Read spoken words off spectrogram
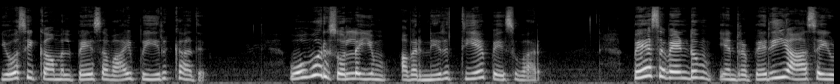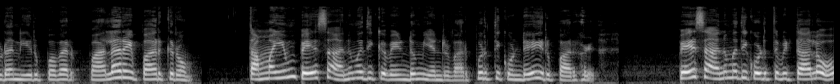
யோசிக்காமல் பேச வாய்ப்பு இருக்காது. ஒவ்வொரு சொல்லையும் அவர் நிறுத்தியே பேசுவார். பேச வேண்டும் என்ற பெரிய ஆசையுடன் இருப்பவர் பலரை பார்க்கிறோம். தம்மையும் பேச அனுமதிக்க வேண்டும் என்று வற்புறுத்தி கொண்டே இருப்பார்கள். பேச அனுமதி கொடுத்து விட்டாலோ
